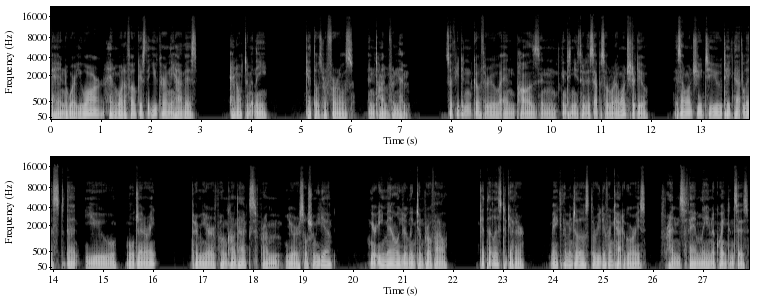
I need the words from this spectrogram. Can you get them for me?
and where you are and what a focus that you currently have is, and ultimately get those referrals in time from them. So if you didn't go through and pause and continue through this episode, what I want you to do is I want you to take that list that you will generate from your phone contacts, from your social media, your email, your LinkedIn profile. Get that list together, make them into those three different categories friends, family, and acquaintances,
